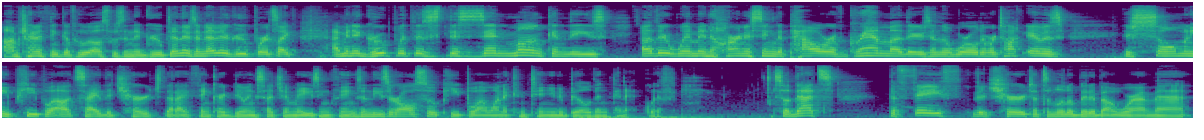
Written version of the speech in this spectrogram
I'm trying to think of who else was in the group. Then there's another group where it's like I'm in a group with this this Zen monk and these other women harnessing the power of grandmothers in the world and we're talking it was there's so many people outside the church that I think are doing such amazing things. And these are also people I want to continue to build and connect with. So that's the faith, the church. That's a little bit about where I'm at.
